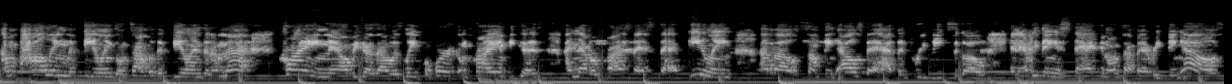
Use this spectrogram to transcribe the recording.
compiling the feelings on top of the feelings that I'm not crying now because I was late for work? I'm crying because I never processed that feeling about something else that happened three weeks ago and everything is stacking on top of everything else.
